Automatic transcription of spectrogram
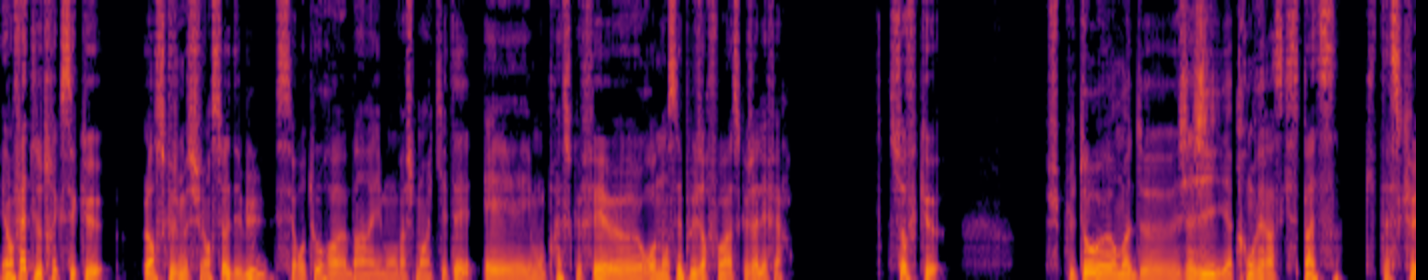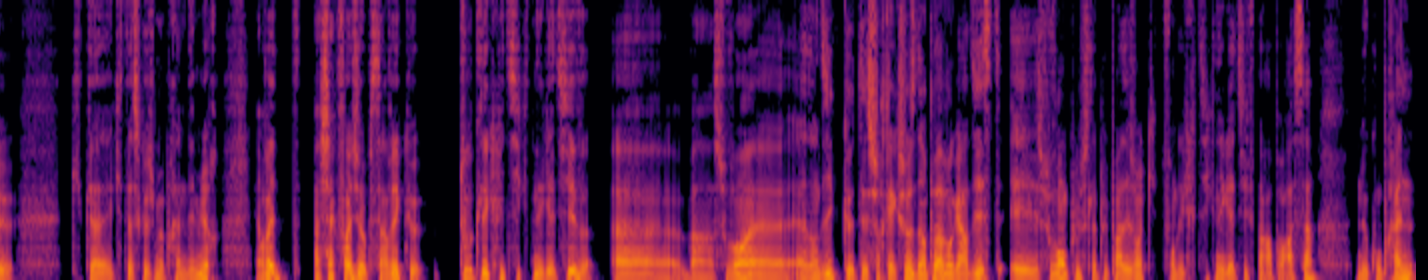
Et en fait le truc c'est que lorsque je me suis lancé au début, ces retours, euh, ben ils m'ont vachement inquiété et ils m'ont presque fait euh, renoncer plusieurs fois à ce que j'allais faire. Sauf que je suis plutôt euh, en mode euh, j'agis et après on verra ce qui se passe, quitte à ce que quitte à, ce que je me prenne des murs. Et en fait, à chaque fois, j'ai observé que toutes les critiques négatives, euh, ben souvent elles, indiquent que tu es sur quelque chose d'un peu avant-gardiste et souvent en plus la plupart des gens qui font des critiques négatives par rapport à ça ne comprennent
